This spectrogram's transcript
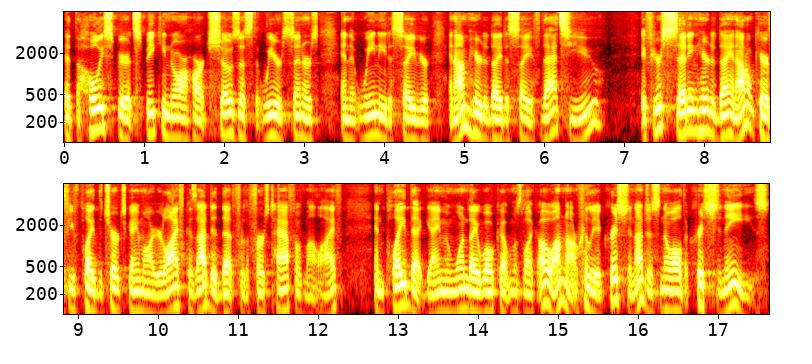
that the Holy Spirit speaking to our hearts shows us that we are sinners and that we need a Savior. And I'm here today to say if that's you, if you're sitting here today, and I don't care if you've played the church game all your life, because I did that for the first half of my life and played that game, and one day woke up and was like, oh, I'm not really a Christian. I just know all the Christianese.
